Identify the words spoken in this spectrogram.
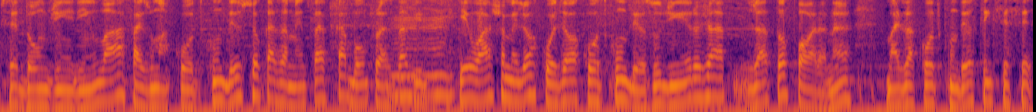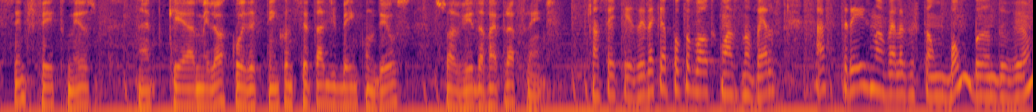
você doa um dinheirinho lá, faz um acordo com Deus, seu casamento vai ficar bom pro resto da vida. Eu acho a melhor coisa é o acordo com Deus. O dinheiro eu já já tô fora, né? Mas o acordo com Deus tem que ser se- sempre feito mesmo, né? Porque é a melhor coisa que tem quando você tá de bem com Deus, sua vida vai pra frente. Com certeza. E daqui a pouco eu volto com as novelas. As três novelas estão bombando, viu?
